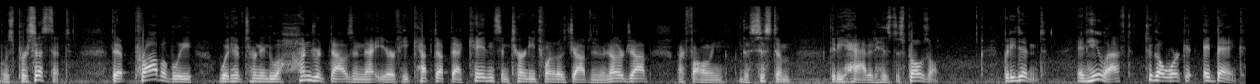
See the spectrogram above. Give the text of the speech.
was persistent that probably would have turned into 100,000 that year if he kept up that cadence and turned each one of those jobs into another job by following the system that he had at his disposal. But he didn't. And he left to go work at a bank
